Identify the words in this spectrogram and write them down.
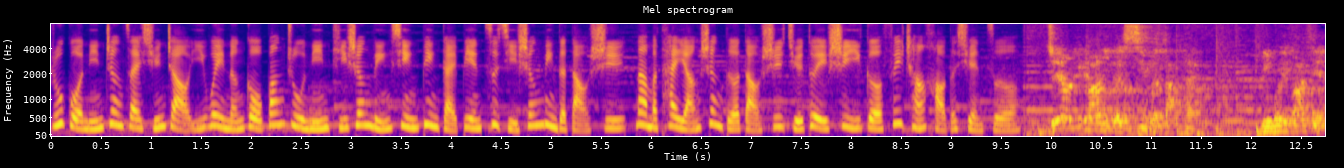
如果您正在寻找一位能够帮助您提升灵性并改变自己生命的导师，那么太阳圣德导师绝对是一个非常好的选择。只要你把你的心门打开，你会发现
